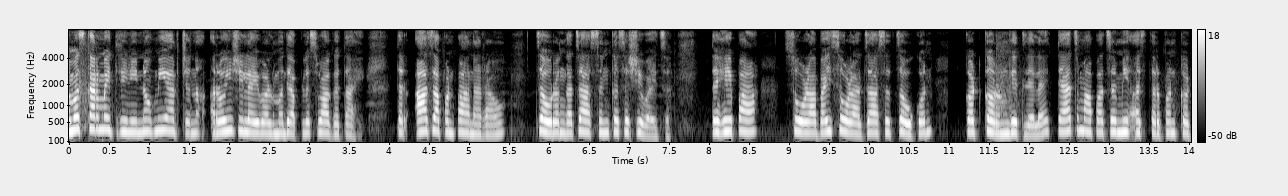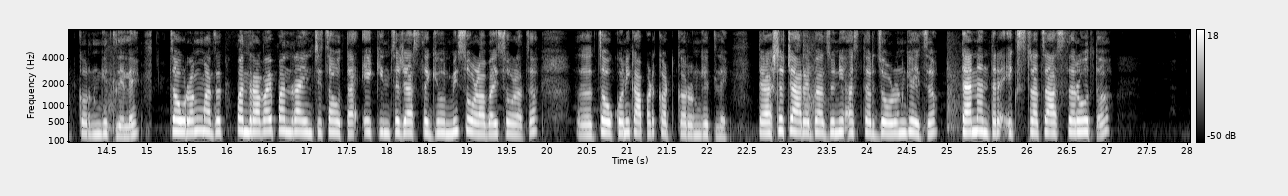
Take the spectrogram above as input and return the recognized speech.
नमस्कार मैत्रिणींनो मी अर्चना. आरोही शिलाई वर्ल्डमध्ये आपलं स्वागत आहे. तर आज आपण पाहणार आहोत चौरंगाचं आसन कसं शिवायचं? तर हे पहा सोळा बाय सोळाचं असं चौकोन कट करून घेतलेलं आहे. त्याच मापाचं मी अस्तर पण कट करून घेतलेलं आहे. चौरंग माझं पंधरा बाय पंधरा इंचीचा होता. एक इंच जास्त घेऊन मी सोळा बाय सोळाचं चौकोनी कापड कट करून घेतले. तर असं चारही बाजूनी अस्तर जोडून घ्यायचं. त्यानंतर एक्स्ट्राचं अस्तर होतं.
